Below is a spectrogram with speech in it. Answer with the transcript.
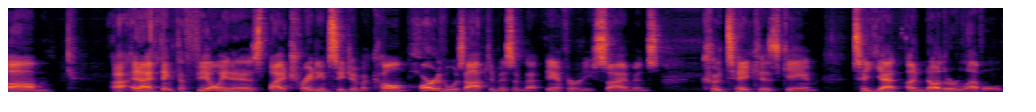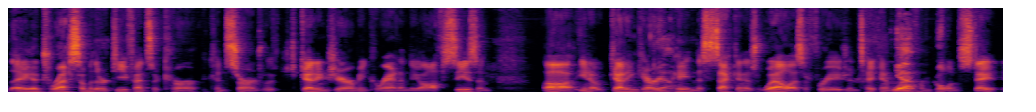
Um, uh, and I think the feeling is by trading CJ McCollum, part of it was optimism that Anthony Simons could take his game to yet another level. They address some of their defensive cur- concerns with getting Jerami Grant in the offseason, uh, you know, getting Gary yeah. Payton the second as well as a free agent, taking him yeah. away from Golden State.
